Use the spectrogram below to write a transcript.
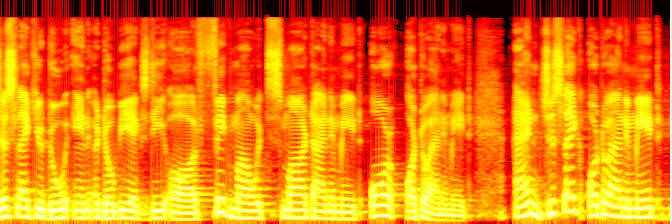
just like you do in Adobe XD or Figma with Smart Animate or Auto Animate. And just like Auto Animate,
